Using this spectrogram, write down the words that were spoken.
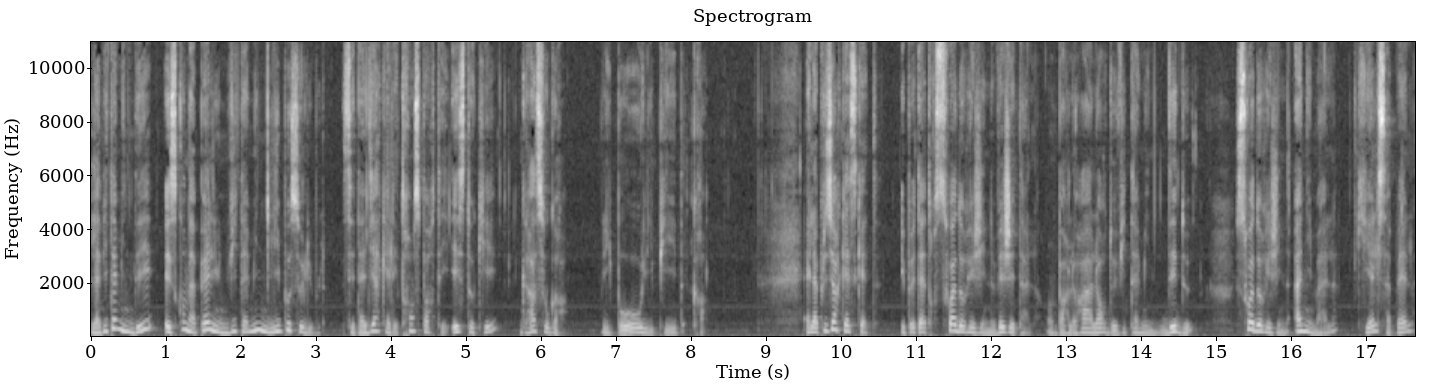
La vitamine D est ce qu'on appelle une vitamine liposoluble, c'est-à-dire qu'elle est transportée et stockée grâce au gras, lipo, lipides, gras. Elle a plusieurs casquettes et peut être soit d'origine végétale, on parlera alors de vitamine D2, soit d'origine animale, qui elle s'appelle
